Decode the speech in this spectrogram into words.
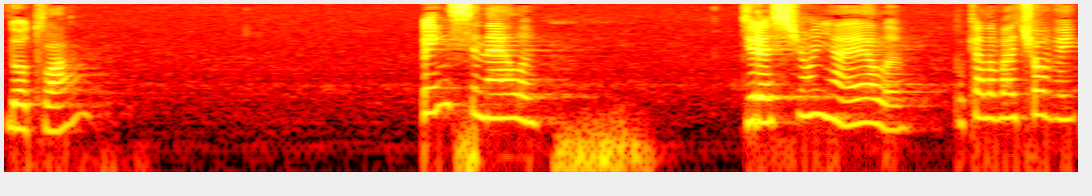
do outro lado, Pense nela. Direcione a ela, porque ela vai te ouvir.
